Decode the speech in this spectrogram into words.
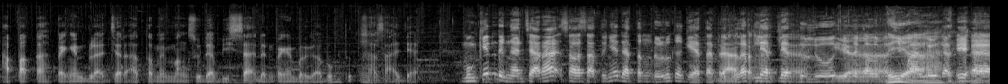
apakah pengen belajar atau memang sudah bisa dan pengen bergabung tuh Mhm. sah sah aja. Mungkin dengan cara salah satunya datang dulu kegiatan reguler, Datang lihat-lihat dulu Iya. gitu kalau masih Iya. malu kali ya.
